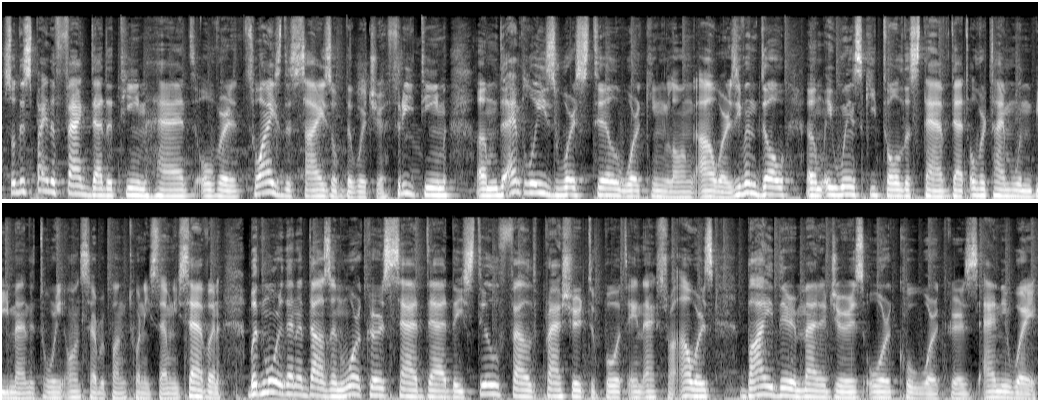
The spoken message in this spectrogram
So despite the fact that the team had over twice the size of the Witcher 3 team, um, the employees were still working long hours even though um, Iwinski told the staff that overtime wouldn't be mandatory on Cyberpunk 2077 but more than a dozen workers said that they still felt pressure to put in extra hours by their managers or co-workers anyway.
